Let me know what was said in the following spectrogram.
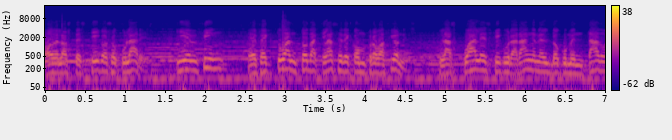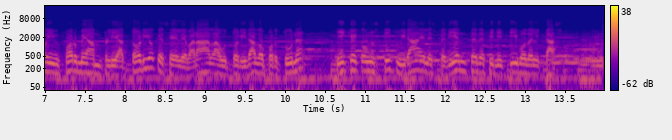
o de los testigos oculares y, en fin, efectúan toda clase de comprobaciones, las cuales figurarán en el documentado informe ampliatorio que se elevará a la autoridad oportuna y que constituirá el expediente definitivo del caso.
